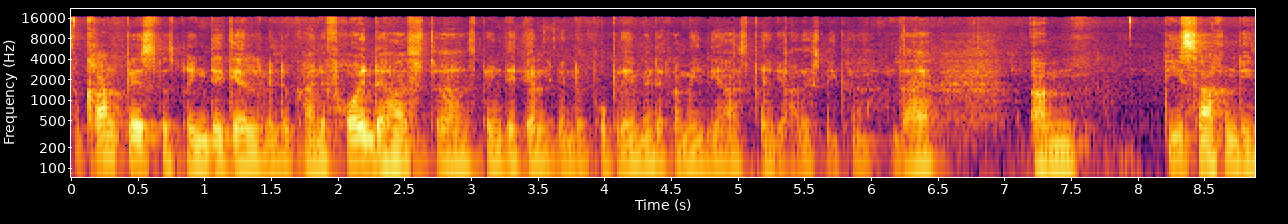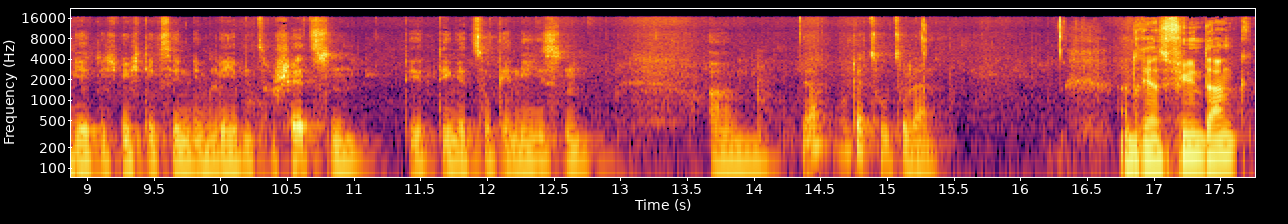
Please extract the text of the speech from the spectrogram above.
du krank bist? Was bringt dir Geld, wenn du keine Freunde hast? Was bringt dir Geld, wenn du Probleme in der Familie hast? Bringt dir alles nichts. Von daher, ähm, die Sachen, die wirklich wichtig sind im Leben zu schätzen, die Dinge zu genießen ähm, ja, und dazu zu lernen. Andreas, vielen Dank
